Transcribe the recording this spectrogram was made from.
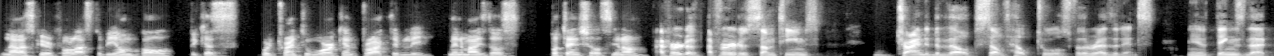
not as fearful as to be on call because we're trying to work and proactively minimize those potentials. You know. I've heard of I've heard of some teams trying to develop self-help tools for the residents. You know, things that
